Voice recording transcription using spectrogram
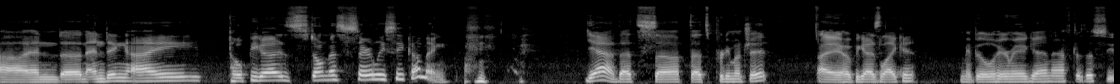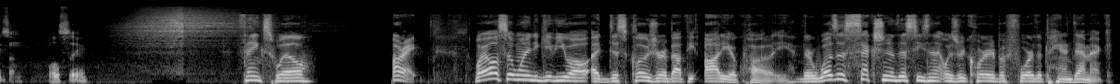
uh, and uh, an ending I hope you guys don't necessarily see coming. yeah, that's uh, that's pretty much it. I hope you guys like it. Maybe you'll hear me again after this season. We'll see. Thanks, Will. All right. Well, I also wanted to give you all a disclosure about the audio quality. There was a section of this season that was recorded before the pandemic.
